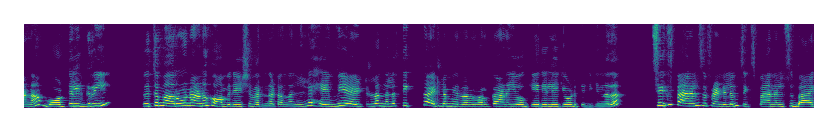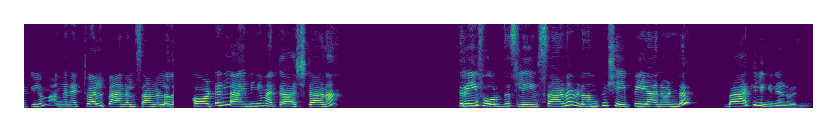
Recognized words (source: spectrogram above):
ആണ്. ബോട്ടിൽ ഗ്രീൻ വിത്ത് മെറൂൺ ആണ് കോമ്പിനേഷൻ വരുന്നത് കേട്ടോ. നല്ല ഹെവി ആയിട്ടുള്ള നല്ല തിക്ക് ആയിട്ടുള്ള മിറർ വർക്ക് ആണ് യോക്ക് ഏരിയയിലേക്ക് കൊടുത്തിരിക്കുന്നത്. സിക്സ് പാനൽസ് ഫ്രണ്ടിലും സിക്സ് പാനൽസ് ബാക്കിലും അങ്ങനെ ട്വൽവ് പാനൽസ് ആണുള്ളത് കോട്ടൺ ലൈനിങ്ങും അറ്റാച്ച്ഡ് ആണ്. ത്രീ ഫോർത്ത് സ്ലീവ്സ് ആണ്. ഇവിടെ നമുക്ക് ഷേപ്പ് ചെയ്യാനുണ്ട്. ബാക്കിൽ ഇങ്ങനെയാണ് വരുന്നത്.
